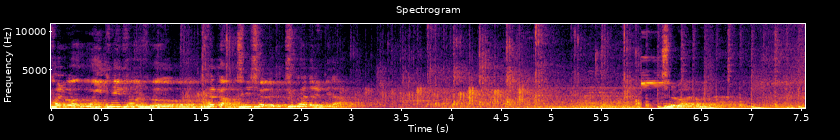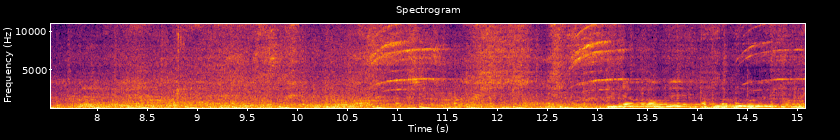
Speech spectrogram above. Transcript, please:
8번 이태희 선수 8강 진실 축하드립니다. 출발합니다. 긴장 가운데 앞으로 풀거리는 가운데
